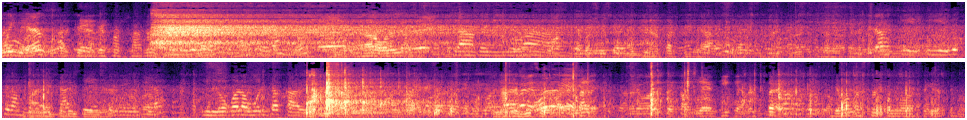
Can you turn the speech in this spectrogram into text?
Muy bien. Y, y ellos se van con el taxi ese de plata y luego a la vuelta cae. No hace mucho. Llevo las tres por no seguir, que no.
